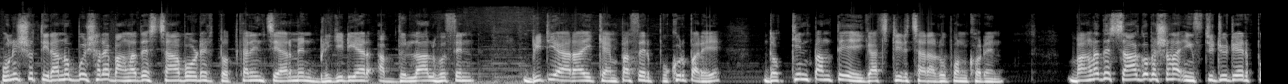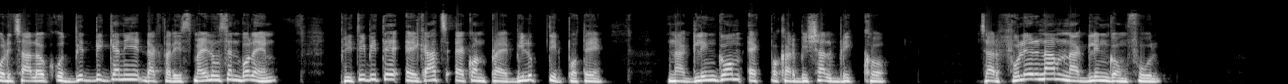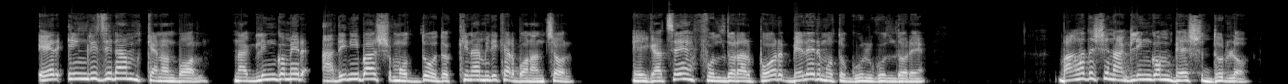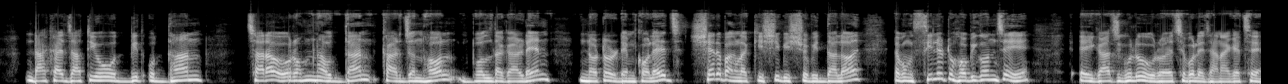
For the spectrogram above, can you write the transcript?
উনিশশো তিরানব্বই সালে বাংলাদেশ চা বোর্ডের তৎকালীন chairman brigadier Abdullah Al Hossain BTRI ক্যাম্পাসের পুকুর পাড়ে দক্ষিণ প্রান্তে এই গাছটির চারা রোপণ করেন। বাংলাদেশ চা গবেষণা ইনস্টিটিউটের পরিচালক, উদ্ভিদ বিজ্ঞানী ডাক্তার ইসমাইল হোসেন বলেন পৃথিবীতে এ গাছ এখন প্রায় বিলুপ্তির পথে। নাগলিঙ্গম এক প্রকার বিশাল বৃক্ষ, যার ফুলের নাম নাগলিঙ্গম ফুল। এর ইংরেজি নাম ক্যানন বল। নাগলিঙ্গমের আদি নিবাস মধ্য দক্ষিণ আমেরিকার বনাঞ্চল। এই গাছে ফুল ধরার পর বেলের মতো গুল গুল ধরে। বাংলাদেশে নাগলিঙ্গম বেশ দুর্লভ। ঢাকা জাতীয় উদ্ভিদ উদ্যান ছাড়াও রমনা উদ্যান, কার্জন হল, বলদা গার্ডেন নটরডেম কলেজ শেরবাংলা কৃষি বিশ্ববিদ্যালয় এবং সিলেট হবিগঞ্জে এই গাছগুলো রয়েছে বলে জানা গেছে।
